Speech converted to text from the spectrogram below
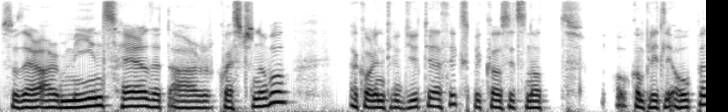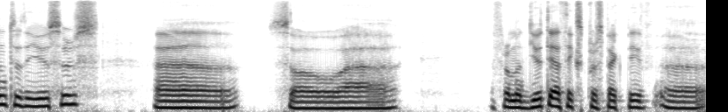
So there are means here that are questionable according to duty ethics because it's not completely open to the users. Uh, so uh, from a duty ethics perspective, uh,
